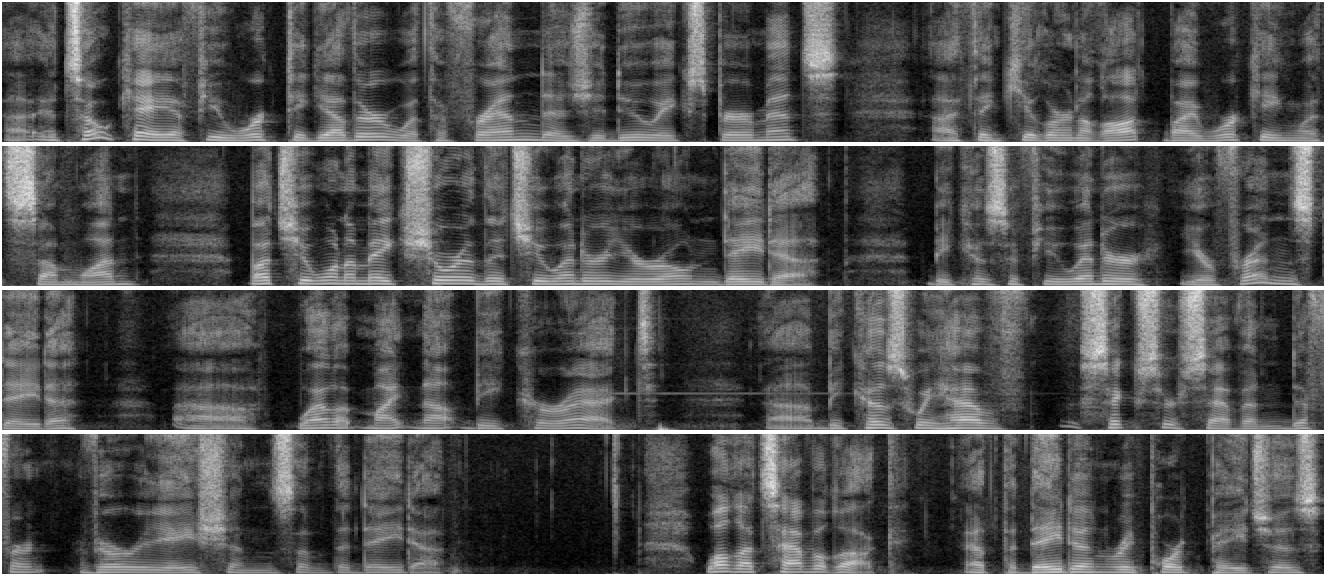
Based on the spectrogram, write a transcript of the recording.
Uh, it's okay if you work together with a friend as you do experiments. I think you learn a lot by working with someone, but you want to make sure that you enter your own data because if you enter your friend's data, uh, well, it might not be correct uh, because we have six or seven different variations of the data. Well, let's have a look at the data and report pages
